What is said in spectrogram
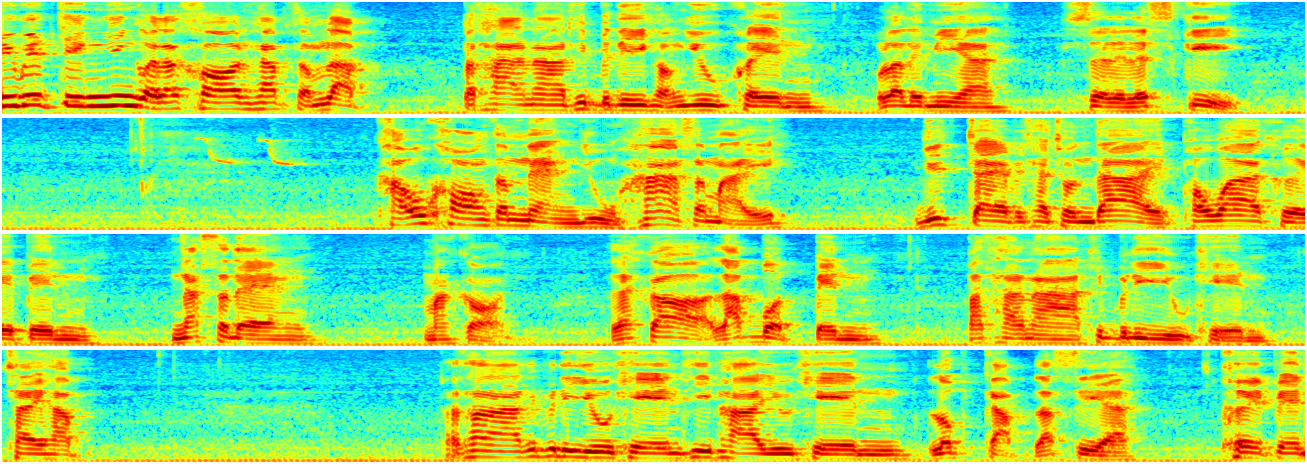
ชีวิตจริงยิ่งกว่าละครครับสำหรับประธานาธิบดีของยูเครนวลาดิเมียเซเลเลสกี้เขาครองตำแหน่งอยู่ 5 สมัย ยึดใจประชาชนได้ เพราะว่าเคยเป็นนักแสดงมาก่อน และก็รับบทเป็นประธานาธิบดียูเครนใช่ครับ ประธานาธิบดียูเครนที่พายูเครนลบกับรัสเซีย เคยเป็น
